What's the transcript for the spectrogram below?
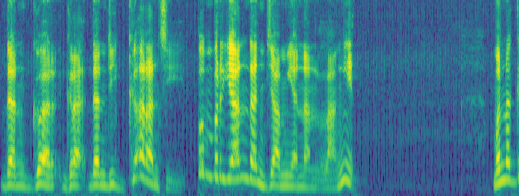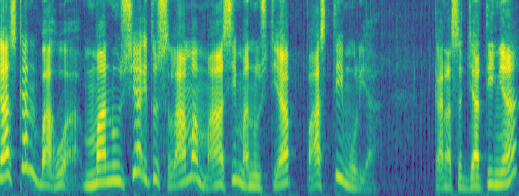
dan gra, dan digaransi pemberian dan jaminan langit. Menegaskan bahwa manusia itu selama masih manusia pasti mulia. Karena sejatinya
